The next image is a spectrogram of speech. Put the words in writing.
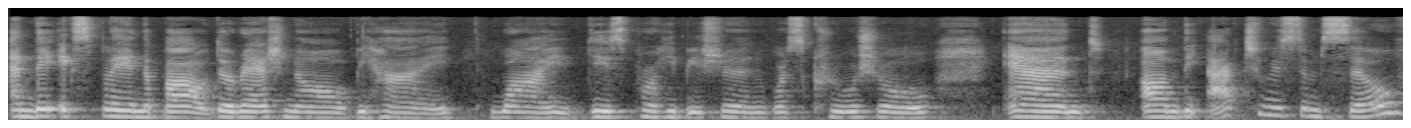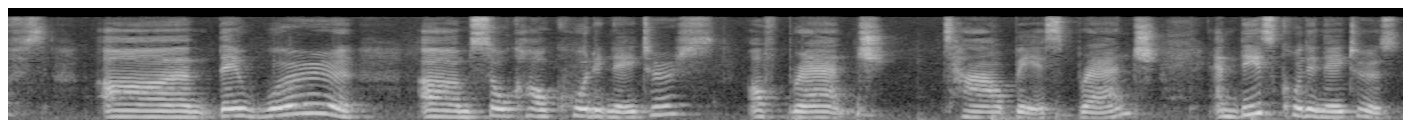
and they explained about the rationale behind why this prohibition was crucial, and um, the activists themselves, um, they were um, so-called coordinators of branch, town-based branch, and these coordinators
